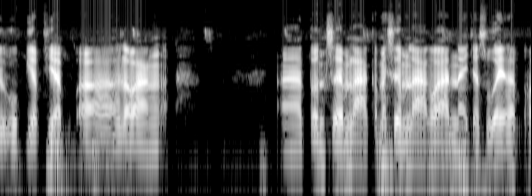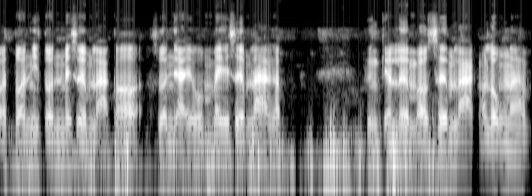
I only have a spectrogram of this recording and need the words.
ดูเปรียบเทียบระหว่างต้นเสริมรากกับไม่เสริมรากว่าไหนจะสวยครับ เพราะตอนนี้ต้นไม่เสริมรากก็ส่วนใหญ่ผมไม่ได้เสริมรากครับ เพิ่งจะเริ่มเอาเสริมรากมาลงนะครับ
